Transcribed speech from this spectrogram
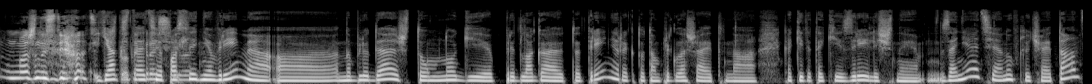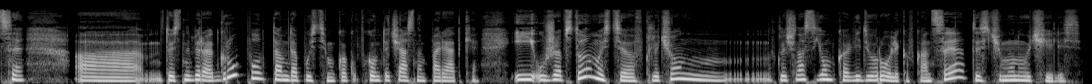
можно сделать. Я, кстати, красивое. последнее время а, наблюдаю, что многие предлагают э, тренеры, кто там приглашает на какие-то такие зрелищные занятия, ну, включая танцы, а, то есть набирают группу, там, допустим, как, в каком-то частном порядке, и уже в стоимость включен, включена съемка видеоролика в конце, то есть чему научились.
